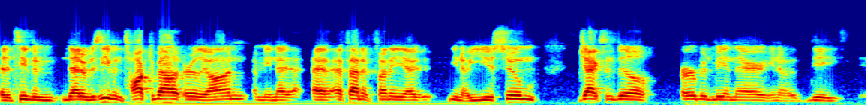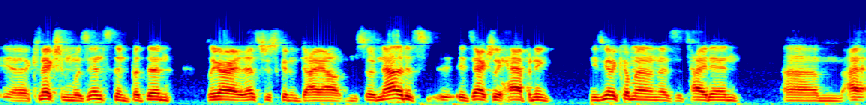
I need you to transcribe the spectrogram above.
that it's even that it was even talked about early on. I mean, I, I, I found it funny. I, you know, you assume Jacksonville Urban being there, you know, the uh, connection was instant, but then like, all right, that's just going to die out. And so now that it's it's actually happening, he's going to come out as a tight end. Um, I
